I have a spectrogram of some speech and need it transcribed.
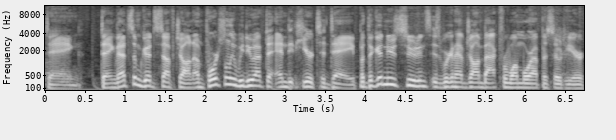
Dang. Dang, that's some good stuff, Jon. Unfortunately, we do have to end it here today. But the good news, students, is we're going to have Jon back for one more episode here.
